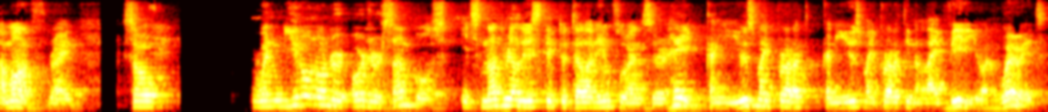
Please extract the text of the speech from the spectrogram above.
a month, right? So when you don't order order samples, it's not realistic to tell an influencer, "Hey, can you use my product? Can you use my product in a live video and wear it?"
